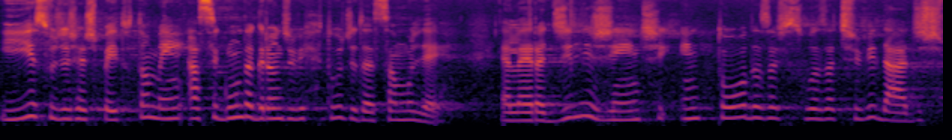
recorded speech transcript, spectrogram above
E isso diz respeito também à segunda grande virtude dessa mulher. Ela era diligente em todas as suas atividades.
